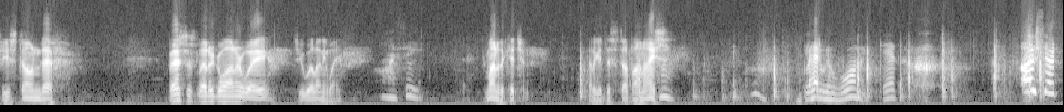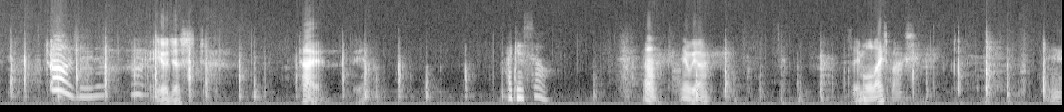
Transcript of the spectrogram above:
She's stone deaf. Best just let her go on her way. She will anyway. Oh, I see. Come on to the kitchen. Gotta get this stuff on ice. I'm glad we're warm together. I said drowsy. You're just uh, tired, dear. I guess so. Oh, here we are. Same old icebox. Yeah,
